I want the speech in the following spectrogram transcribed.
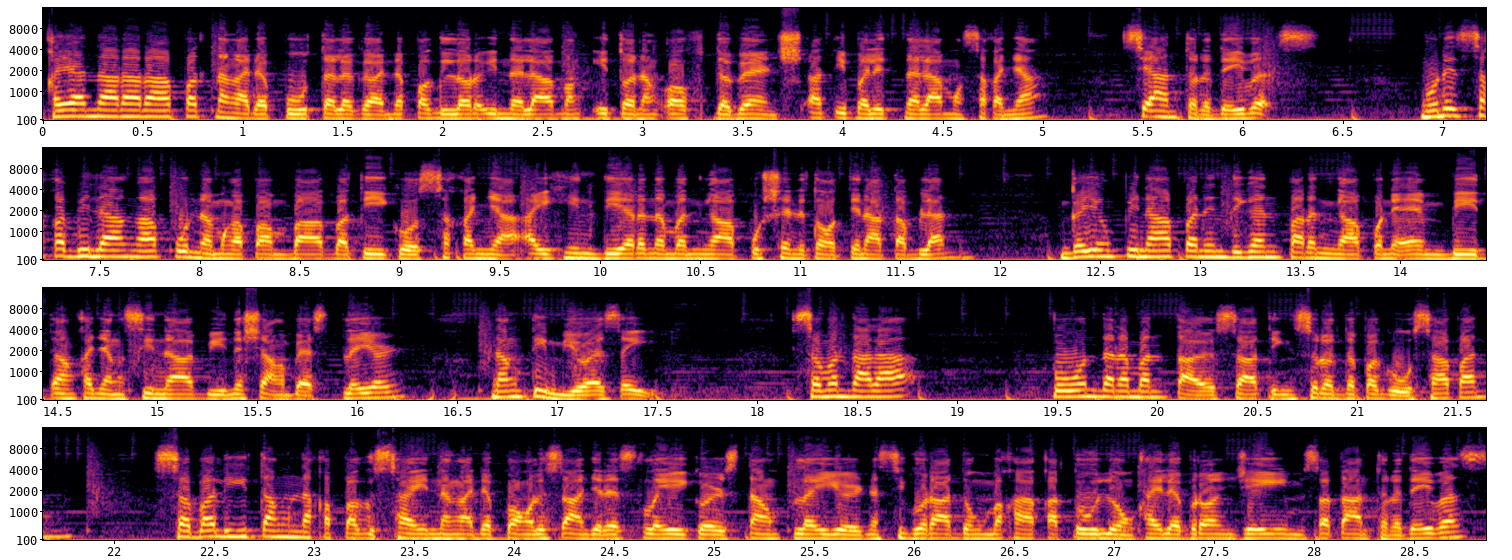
Kaya nararapat na nga na po talaga na paglaruin na lamang ito ng off the bench at ipalit na lamang sa kanya si Anthony Davis. Ngunit sa kabila nga po ng mga pambabatikos sa kanya ay hindi rin naman nga po siya nito tinatablan. Gayong pinapanindigan pa rin nga po ni Embiid ang kanyang sinabi na siya ang best player ng Team USA. Samantala, punta naman tayo sa ating sunod na pag-uusapan. Sa balitang nakapag-sign na nga na Los Angeles Lakers ng player na siguradong makakatulong kay LeBron James at Anthony Davis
